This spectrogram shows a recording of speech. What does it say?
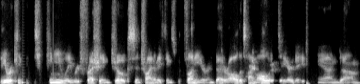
they were continually refreshing jokes and trying to make things funnier and better all the time all the way up to air date. And um,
